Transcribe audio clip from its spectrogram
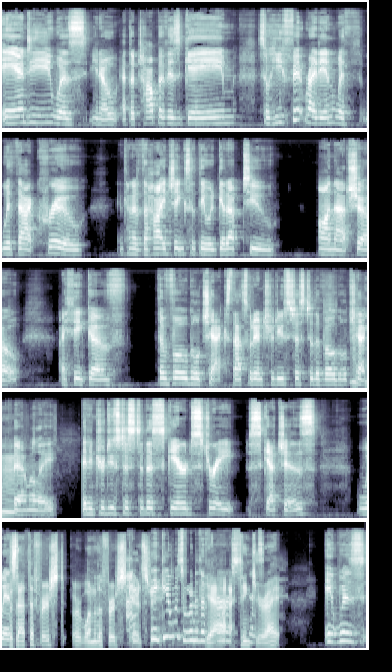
Andy was, you know, at the top of his game, so he fit right in with with that crew and kind of the hijinks that they would get up to on that show. I think of the Vogelchecks. That's what introduced us to the Vogelcheck Mhm. family. It introduced us to the Scared Straight sketches. With Was that the first or one of the first scared I scared think Straight? it was one of the yeah, first. I think you're right. It was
